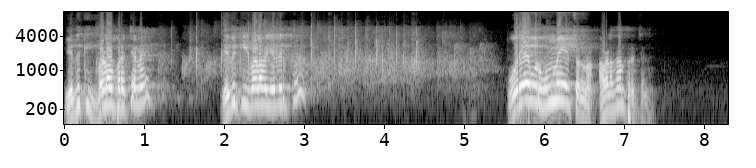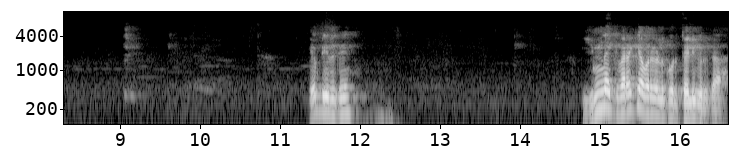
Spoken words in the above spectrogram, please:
எதுக்கு இவ்வளவு பிரச்சனை? எதுக்கு இவ்வளவு எதிர்ப்பு? ஒரே ஒரு உண்மையை சொன்னோம் அவ்வளவுதான் பிரச்சனை. எப்படி இருக்கு? இன்னைக்கு வரைக்கும் அவர்களுக்கு ஒரு தெளிவு இருக்கா?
